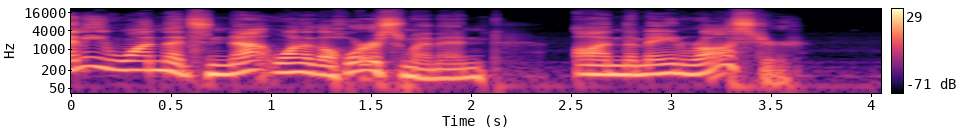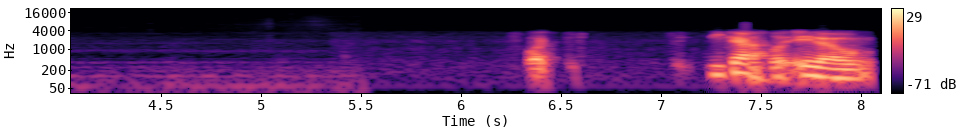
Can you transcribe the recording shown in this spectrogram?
anyone that's not one of the horsewomen on the main roster. What you got? You know,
